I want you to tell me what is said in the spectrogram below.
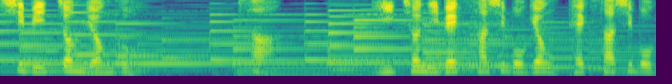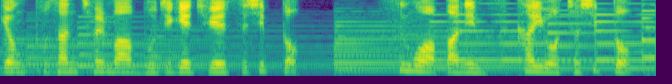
12.09 4 2245경 145경 부산 철마 무지개 GS 10도 승호 아빠님 스카이워처 10도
